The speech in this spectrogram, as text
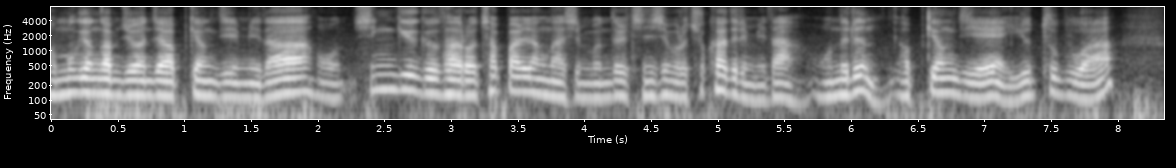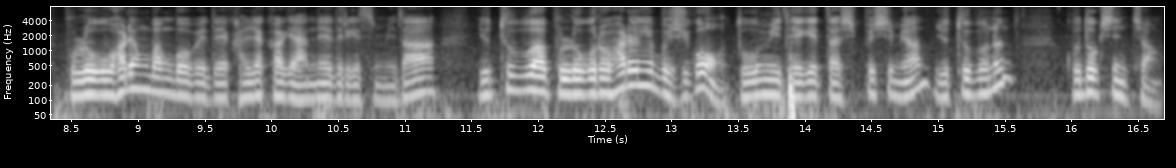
업무경감 지원자 업경지입니다. 오- 신규 교사로 첫 발령 나신 분들 진심으로 축하드립니다. 오늘은 업경지의 유튜브와 블로그 활용 방법에 대해 간략하게 안내해 드리겠습니다. 유튜브와 블로그를 활용해 보시고 도움이 되겠다 싶으시면 유튜브는 구독 신청,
